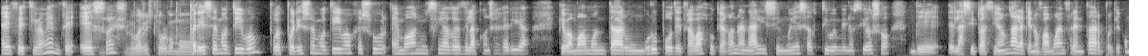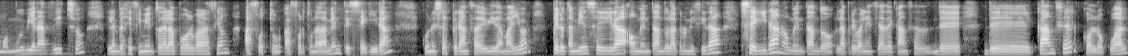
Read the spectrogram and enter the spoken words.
Efectivamente, eso es. por, ese motivo, pues por ese motivo, Jesús, hemos anunciado desde la consejería que vamos a montar un grupo de trabajo que haga un análisis muy exhaustivo y minucioso de la situación a la que nos vamos a enfrentar, porque como muy bien has dicho, el envejecimiento de la población afortunadamente seguirá con esa esperanza de vida mayor, pero también seguirá aumentando la cronicidad, seguirán aumentando la prevalencia de cáncer, de, de cáncer, con lo cual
